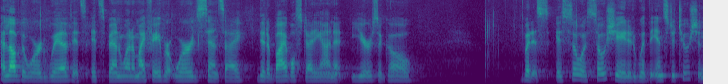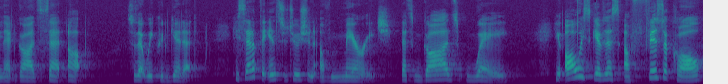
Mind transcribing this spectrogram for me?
I love the word with. It's, it's been one of my favorite words since I did a Bible study on it years ago. But it's, it's so associated with the institution that God set up so that we could get it. He set up the institution of marriage. That's God's way he always gives us a physical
